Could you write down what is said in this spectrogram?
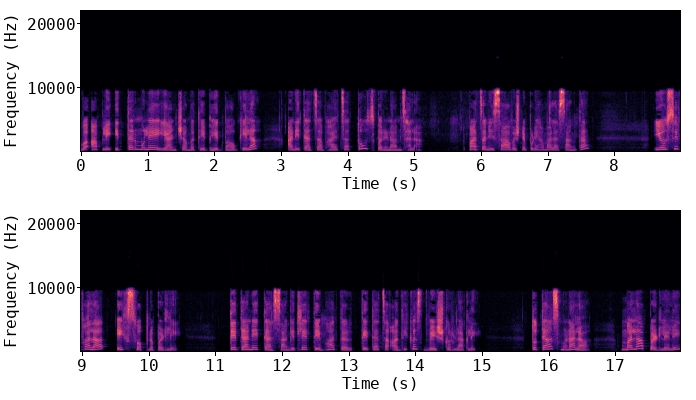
व आपली इतर मुले यांच्यामध्ये भेदभाव केला आणि त्याचा व्हायचा तोच परिणाम झाला. पाच आणि सहा वचने पुढे आम्हाला सांगतात योसेफाला एक स्वप्न पडले. ते त्याने त्यास सांगितले तेव्हा तर ते त्याचा अधिकच द्वेष करू लागले. तो त्यास म्हणाला मला पडलेले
